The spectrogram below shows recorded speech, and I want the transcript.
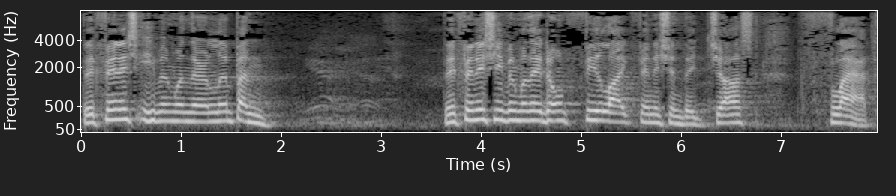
They finish even when they're limping. They finish even when they don't feel like finishing. They just flat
